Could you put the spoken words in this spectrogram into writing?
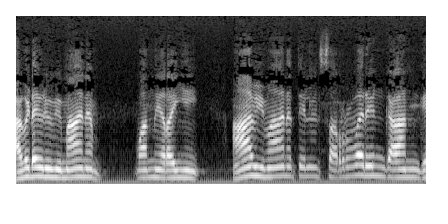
അവിടെ ഒരു വിമാനം വന്നിറങ്ങി. ആ വിമാനത്തിൽ സർവരും കാണുക.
